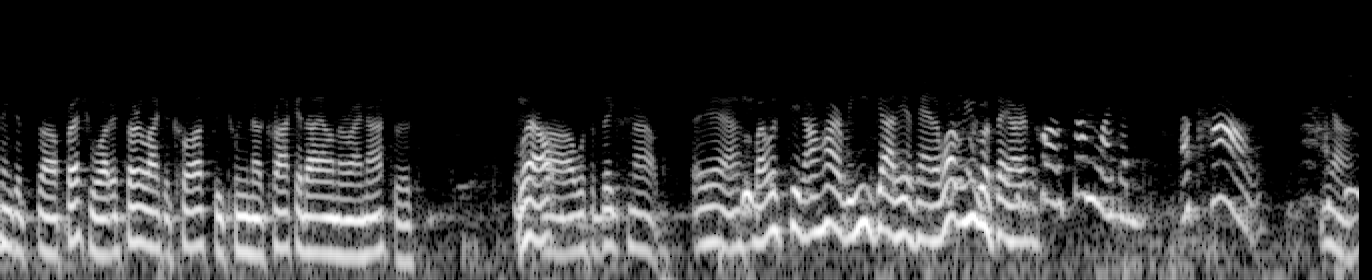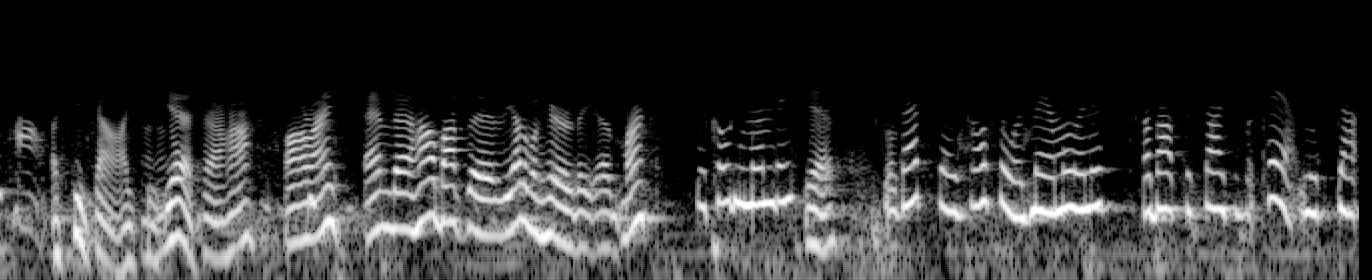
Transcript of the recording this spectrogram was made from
think it's uh, freshwater, sort of like a cross between a crocodile and a rhinoceros. Well, uh, with a big snout. Yeah. Well, let's see now. Harvey, he's got his hand. up. What were you going to say, Harvey? It's called something like a, a cow. A Yeah. sea cow. A sea cow, I see. Yes, uh huh. All right. And uh, how about the the other one here? The uh, Mark? The Coatimundi, Yes. well, that's a, also a mammal, and it's about the size of a cat, and it's got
